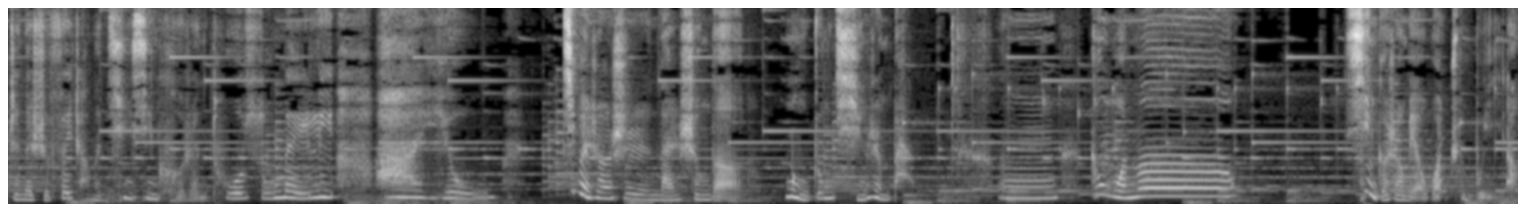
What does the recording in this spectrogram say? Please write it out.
真的是非常的清新可人、脱俗美丽，哎呦，基本上是男生的梦中情人版。嗯，跟我呢性格上面完全不一样，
